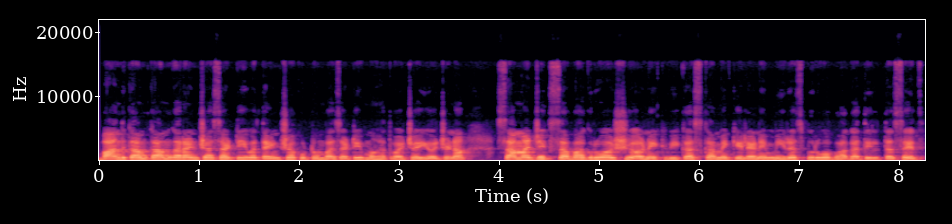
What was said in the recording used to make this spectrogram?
बांधकाम कामगारांच्यासाठी व त्यांच्या कुटुंबासाठी महत्त्वाच्या योजना सामाजिक सभागृह अशी अनेक विकास कामे केल्याने मिरज पूर्व भागातील तसेच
